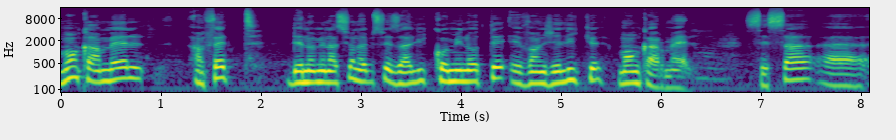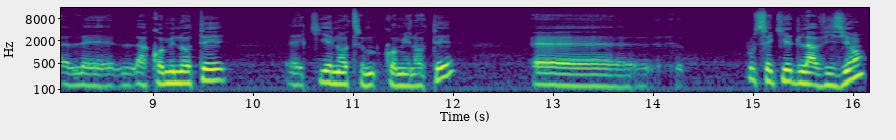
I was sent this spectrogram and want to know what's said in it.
Mont Carmel en fait dénomination na biso communauté évangélique Mont Carmel. C'est ça euh, la communauté euh, qui est notre communauté. Euh, pour ce qui est de la vision,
